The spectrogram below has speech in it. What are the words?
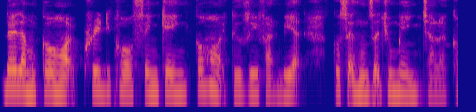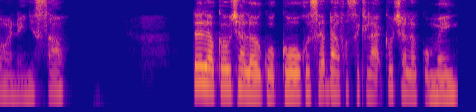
Đây là một câu hỏi critical thinking, câu hỏi tư duy phản biện. Cô sẽ hướng dẫn chúng mình trả lời câu hỏi này như sau. Đây là câu trả lời của cô, cô sẽ đọc và dịch lại câu trả lời của mình.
